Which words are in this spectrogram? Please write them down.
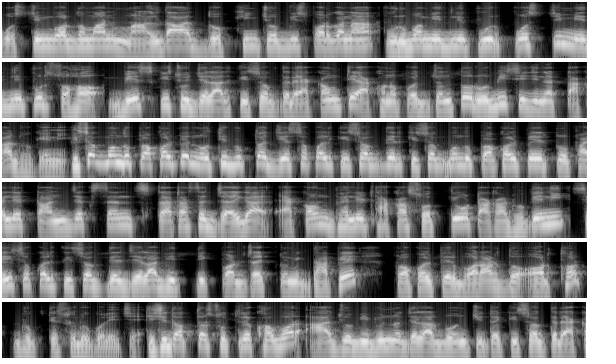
পশ্চিম বর্ধমান, মালদা, দক্ষিণ চব্বিশ পরগনা, পূর্ব মেদিনীপুর, পশ্চিম মেদিনীপুর সহ বেশ কিছু জেলার কৃষকদের অ্যাকাউন্টে এখনও পর্যন্ত রবি সিজনের টাকা ঢোকেনি। কৃষক বন্ধু প্রকল্পের নথিভুক্ত যে সকল কৃষকদের কৃষক বন্ধু প্রকল্পের প্রোফাইলের ট্রানজ্যাকশন স্ট্যাটাসের জায়গায় অ্যাকাউন্ট ভ্যালিড থাকা সত্ত্বেও টাকা ঢোকেনি, সেই সকল কৃষকদের জেলা ভিত্তিক পর্যায়ক্রমিক ধাপে প্রকল্পের বরাদ্দ অর্থ ঢুকতে শুরু করেছে। কৃষি দপ্তর সূত্রে খবর, আজও বিভিন্ন জেলার বঞ্চিত কৃষকদের অ্যাকাউন্টে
